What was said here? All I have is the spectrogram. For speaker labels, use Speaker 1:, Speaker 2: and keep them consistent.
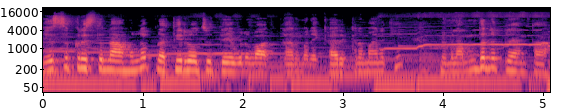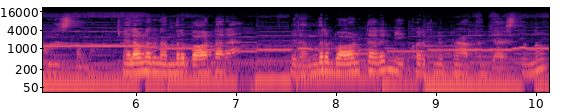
Speaker 1: యేసుక్రీస్తు నామంలో ప్రతిరోజు దేవుని వాగ్దానం అనే కార్యక్రమానికి మిమ్మల్ని అందరినీ ప్రేమతో ఆహ్వానిస్తున్నాం. ఎలా ఉన్నారు? అందరూ బాగున్నారా? మీరు అందరూ బాగుంటారు మీ కొరకు మేము ప్రార్థన చేస్తున్నాం.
